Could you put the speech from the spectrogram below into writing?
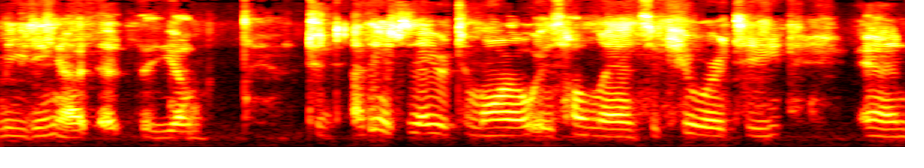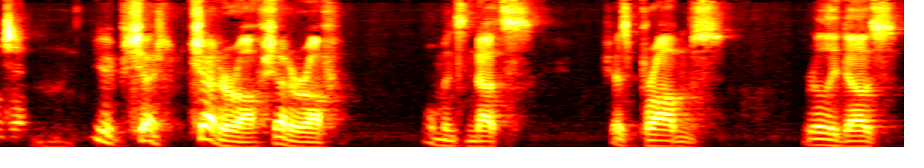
meeting at, at the. Um, to, I think it's today or tomorrow is Homeland Security, and uh, yeah, shut, shut her off, shut her off. Woman's nuts. She has problems, really does.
